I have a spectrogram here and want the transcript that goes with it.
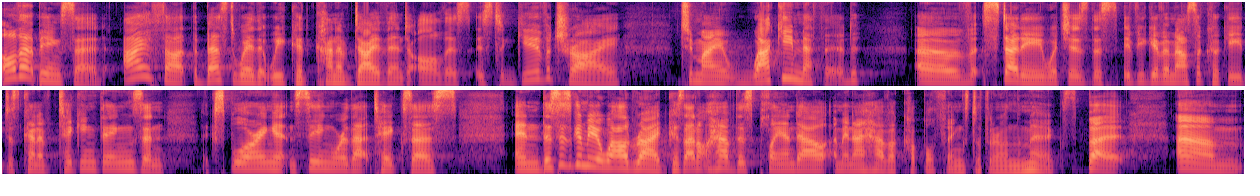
all that being said, I thought the best way that we could kind of dive into all of this is to give a try to my wacky method of study, which is this if you give a mouse a cookie, just kind of taking things and exploring it and seeing where that takes us. And this is gonna be a wild ride because I don't have this planned out. I mean, I have a couple things to throw in the mix, but um,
